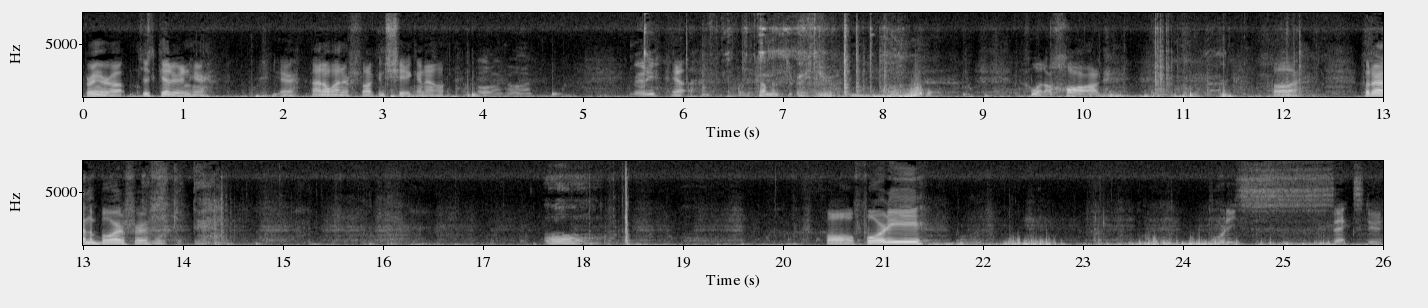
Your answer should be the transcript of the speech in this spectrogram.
Bring her up. Just get her in here. Here. I don't want her fucking shaking out. Hold on, hold on. Ready? Yep. Coming right through. What a hog. Hold on. Put her on the board first. Look at that. Oh, Oh, 40, 46, dude.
